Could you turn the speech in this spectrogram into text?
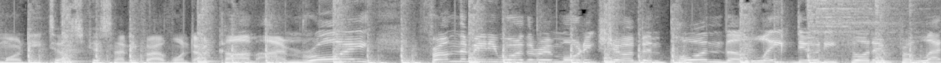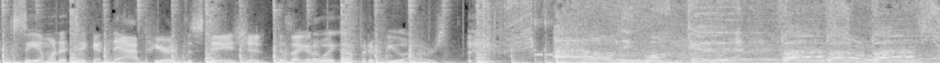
More details, kiss951.com. I'm Roy from the Mini Weather and Morning Show. I've been pulling the late duty, filling in for Lexi. I'm going to take a nap here at the station because I got to wake up in a few hours. I only want good vibes,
